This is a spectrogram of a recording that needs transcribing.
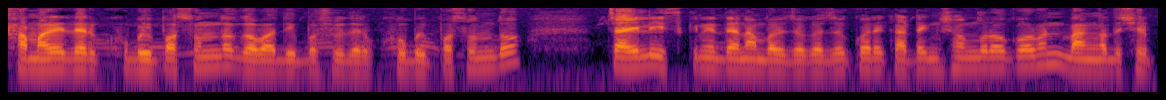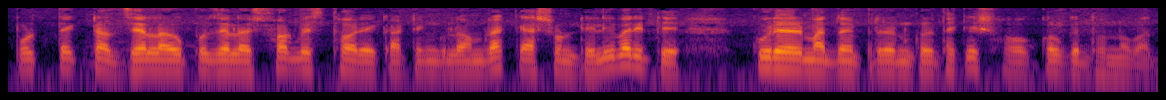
খামারিদের খুবই পছন্দ, গবাদি পশুদের খুবই পছন্দ। চাইলে স্ক্রিনে দেওয়া নাম্বারে যোগাযোগ করে কাটিং সংগ্রহ করবেন। বাংলাদেশের প্রত্যেকটা জেলা, উপজেলার সর্বস্তরে কাটিংগুলো আমরা ক্যাশ অন ডেলিভারিতে কুরিয়ারের মাধ্যমে প্রেরণ করে থাকি। সকলকে ধন্যবাদ।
